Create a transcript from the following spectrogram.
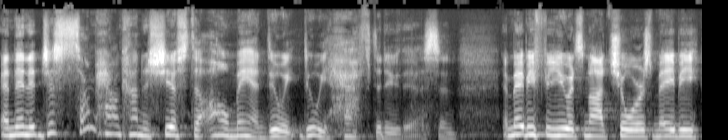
And then it just somehow kind of shifts to, oh man, do we, do we have to do this? And and maybe for you, it's not chores. Maybe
